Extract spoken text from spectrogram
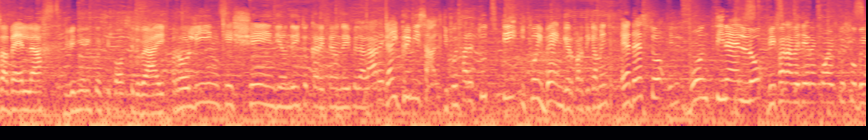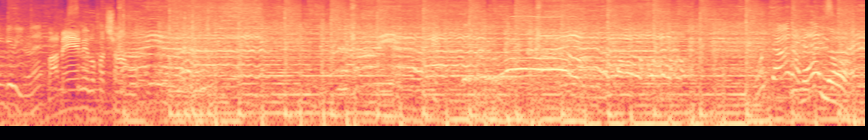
cosa bella di venire in questi posti dove hai rollin che scendi, non devi toccare i freni, non devi pedalare. Già i primi salti, puoi fare tutti i tuoi banger praticamente. E adesso il buon Tinello vi farà vedere qualche suo bangerino, eh? Va bene, lo facciamo. Puttana, bello!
